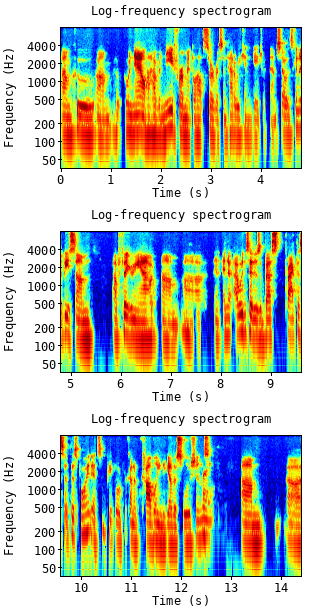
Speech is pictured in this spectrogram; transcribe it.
um, who um, who- who now have a need for a mental health service, and how do we can engage with them? So it's going to be some uh, figuring out. Um, uh, and, and I wouldn't say there's a best practice at this point. It's people are kind of cobbling together solutions, Right. um, uh,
